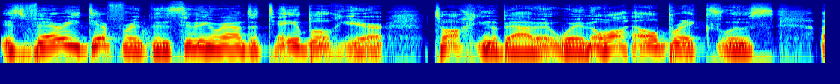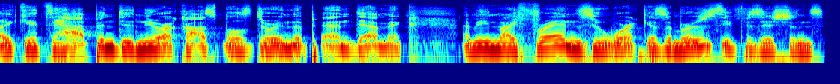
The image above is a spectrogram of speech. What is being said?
is very different than sitting around a table here talking about it when all hell breaks loose, like it's happened in New York hospitals during the pandemic. I mean, my friends who work as emergency physicians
